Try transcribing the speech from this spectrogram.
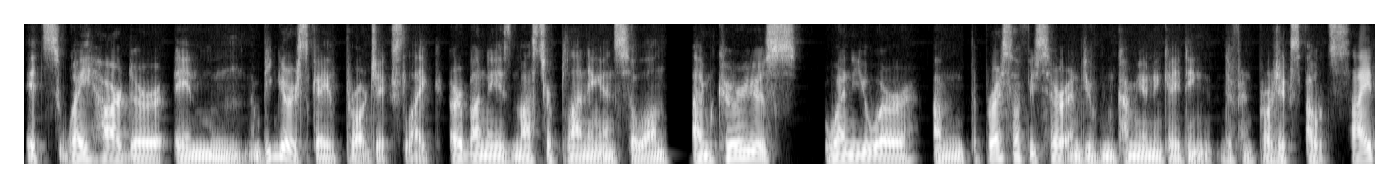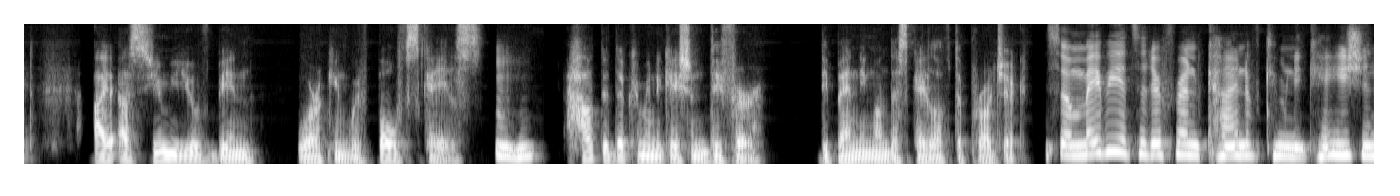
It's way harder in bigger scale projects like urbanism, master planning, and so on. I'm curious when you were um, the press officer and you've been communicating different projects outside, I assume you've been working with both scales Mhm. how did the communication differ depending on the scale of the project? So maybe it's a different kind of communication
